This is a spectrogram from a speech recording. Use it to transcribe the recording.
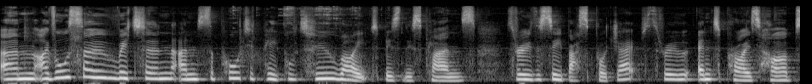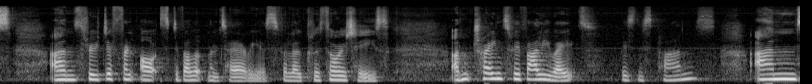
Um, I've also written and supported people to write business plans through the CBAS project, through enterprise hubs, and through different arts development areas for local authorities. I'm trained to evaluate business plans, and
